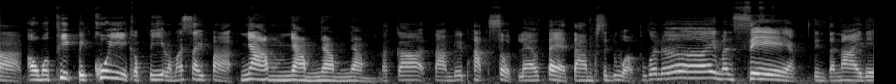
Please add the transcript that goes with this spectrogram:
ปาก เอามาพริกไปคุยกะปิแล้วมาใส่ปากยำยำยำยำแล้วก็ตามด้วยผักสดแล้วแต่ตามสะดวกทุกคนเอ้ยมันเสบตินตะนายเด้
